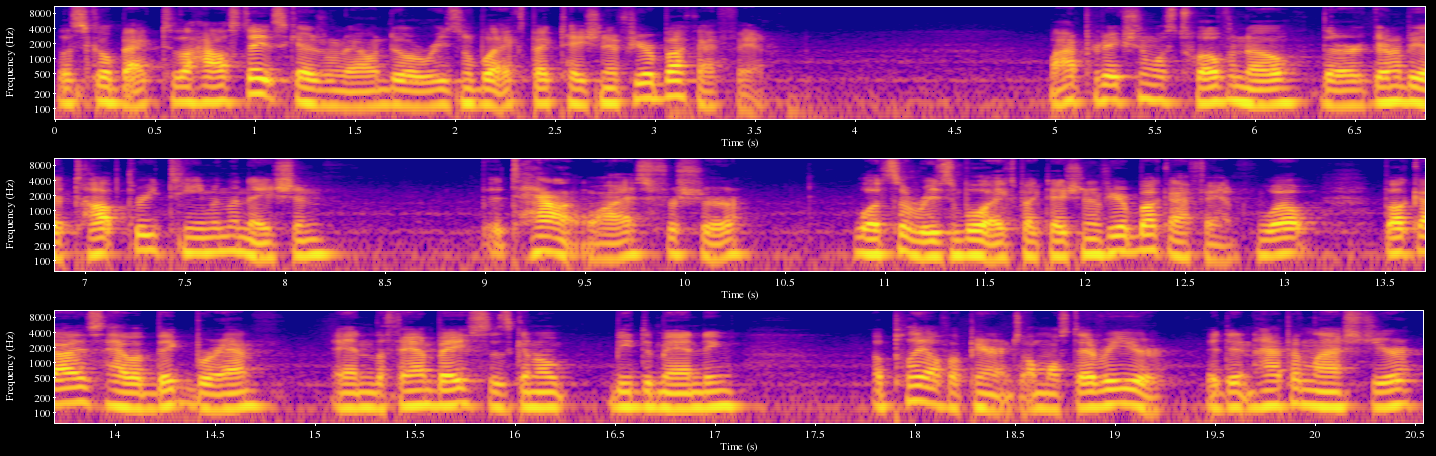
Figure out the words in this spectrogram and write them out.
Let's go back to the Ohio State schedule now and do a reasonable expectation if you're a Buckeye fan. My prediction was 12 and 0. They're going to be a top 3 team in the nation, uh, talent-wise for sure. What's a reasonable expectation if you're a Buckeye fan? Well, Buckeyes have a big brand and the fan base is going to be demanding a playoff appearance almost every year. It didn't happen last year.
